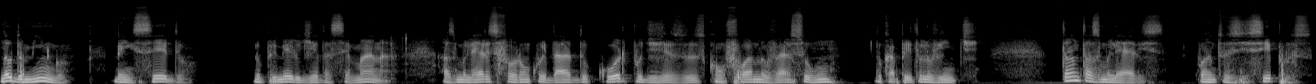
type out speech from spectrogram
No domingo, bem cedo, no primeiro dia da semana, as mulheres foram cuidar do corpo de Jesus, conforme o verso 1 do capítulo 20. Tanto as mulheres quanto os discípulos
